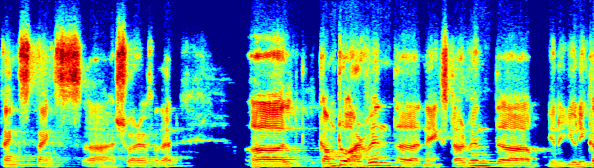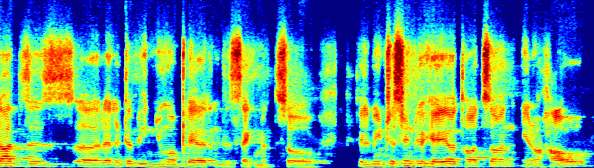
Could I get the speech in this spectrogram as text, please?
thanks, thanks, uh, Shwarya, for that. Uh, come to Arvind uh, next. Arvind, uh, you know, Unicards is a relatively newer player in this segment, so it'll be interesting to hear your thoughts on, you know, how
